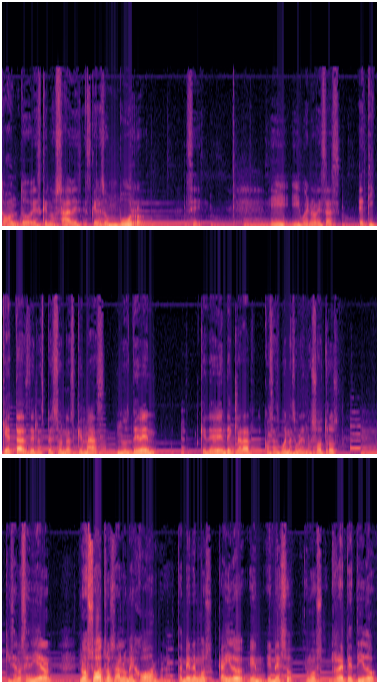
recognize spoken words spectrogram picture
tonto, es que no sabes, es que eres un burro. Sí. Y, bueno, esas etiquetas de las personas que más nos deben, que deben declarar cosas buenas sobre nosotros, quizá no se dieron. Nosotros a lo mejor, ¿verdad? También hemos caído en, en eso, hemos repetido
